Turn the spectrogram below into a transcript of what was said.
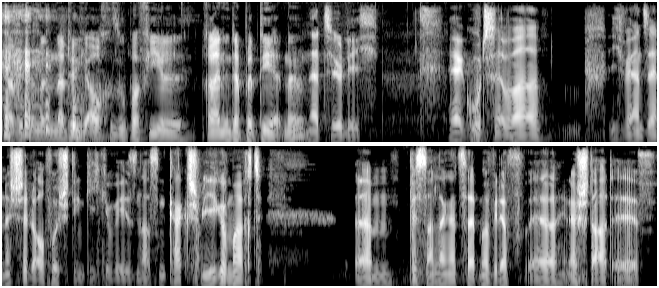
Da wird dann natürlich auch super viel rein interpretiert, ne? natürlich. Ja gut, aber ich wäre an seiner Stelle auch wohl stinkig gewesen. Hast ein Kackspiel gemacht, ähm, bist nach langer Zeit mal wieder äh, in der Startelf.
